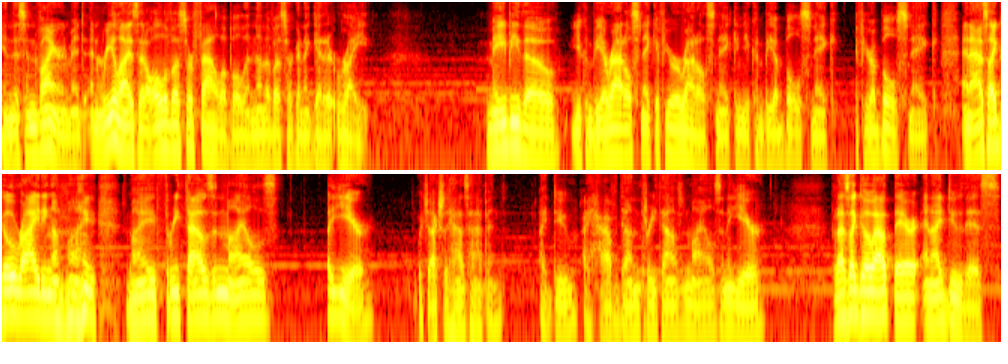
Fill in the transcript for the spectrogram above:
in this environment and realize that all of us are fallible and none of us are going to get it right. Maybe, though, you can be a rattlesnake if you're a rattlesnake, and you can be a bull snake if you're a bull snake. And as I go riding on my, my 3,000 miles a year, which actually has happened, I do, I have done 3,000 miles in a year but as I go out there and I do this,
